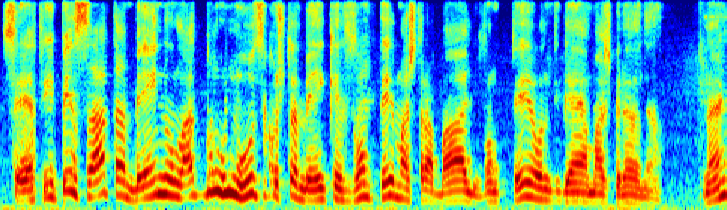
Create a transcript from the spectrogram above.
Certo? E pensar também no lado dos músicos também, que eles vão ter mais trabalho, vão ter onde ganhar mais grana. Né?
